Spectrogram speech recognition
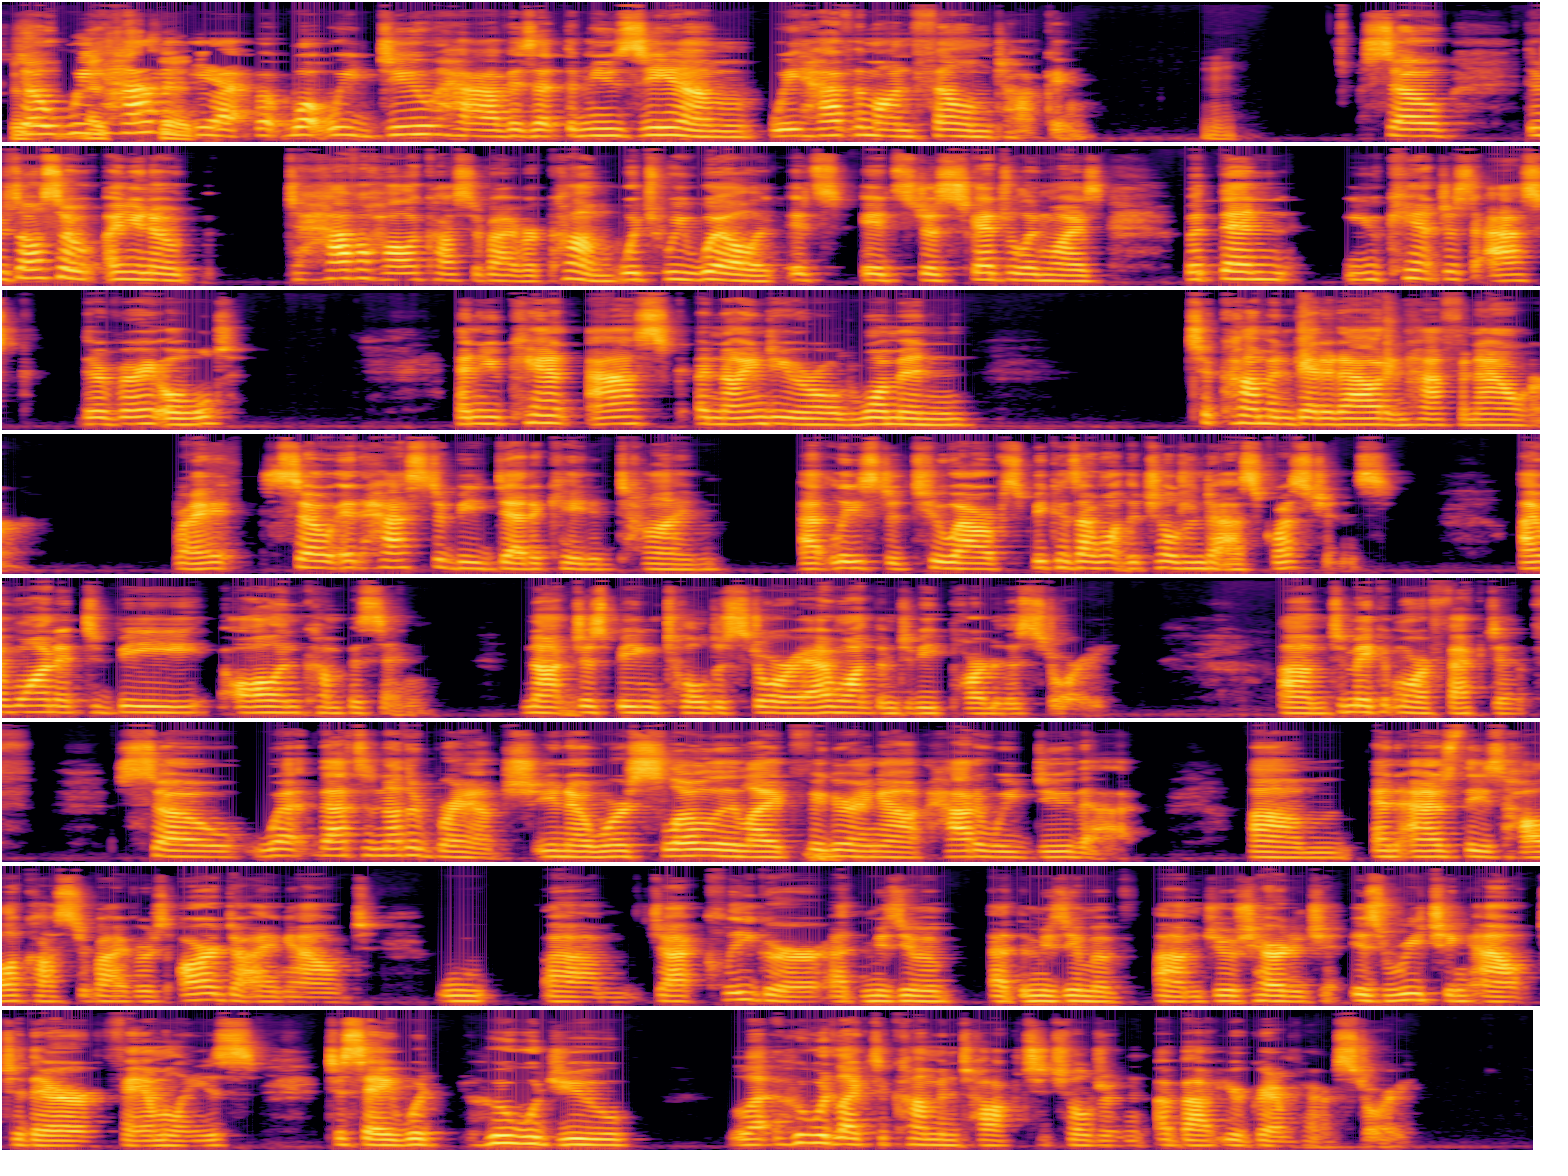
So we haven't said, yet, but what we do have is at the museum, we have them on film talking. Hmm. So there's also, uh, you know, to have a Holocaust survivor come, which we will. it- It's it's just scheduling wise, but then you can't just ask. They're very old, and you can't ask a 90 year old woman to come and get it out in half an hour, right? So it has to be dedicated time, at least a two hours, because I want the children to ask questions. I want it to be all encompassing, not just being told a story. I want them to be part of the story um, to make it more effective. So what, that's another branch. You know, we're slowly like figuring out how do we do that. Um, and as these Holocaust survivors are dying out, um, Jack Kliger at the museum at the Museum of um, Jewish Heritage is reaching out to their families to say, would who would you who would like to come and talk to children about your grandparents' story?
